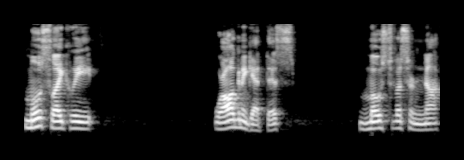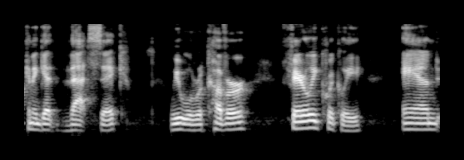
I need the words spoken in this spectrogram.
most likely we're all going to get this. Most of us are not going to get that sick. We will recover fairly quickly and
